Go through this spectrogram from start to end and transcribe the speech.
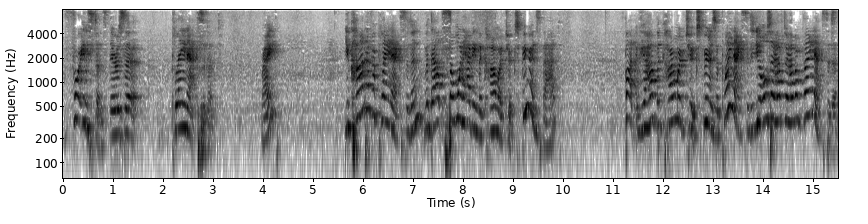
for instance, there's a plane accident, right? You can't have a plane accident without someone having the karma to experience that. But if you have the karma to experience a plane accident, you also have to have a plane accident.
